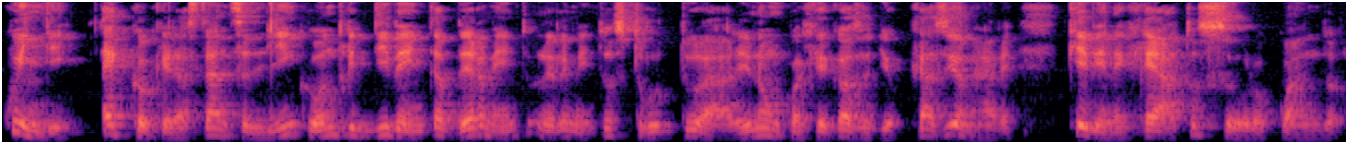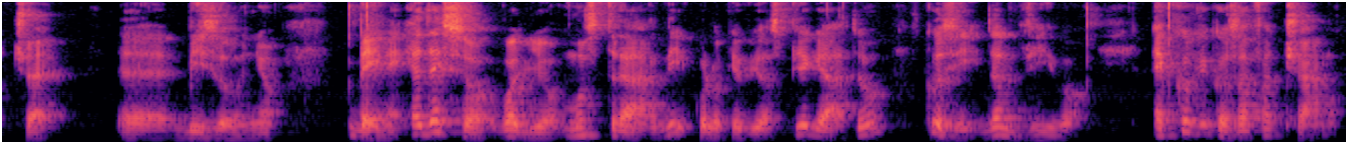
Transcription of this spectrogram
Quindi ecco che la stanza degli incontri diventa veramente un elemento strutturale, non qualcosa di occasionale che viene creato solo quando c'è eh, bisogno. Bene, e adesso voglio mostrarvi quello che vi ho spiegato così dal vivo. Ecco che cosa facciamo.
